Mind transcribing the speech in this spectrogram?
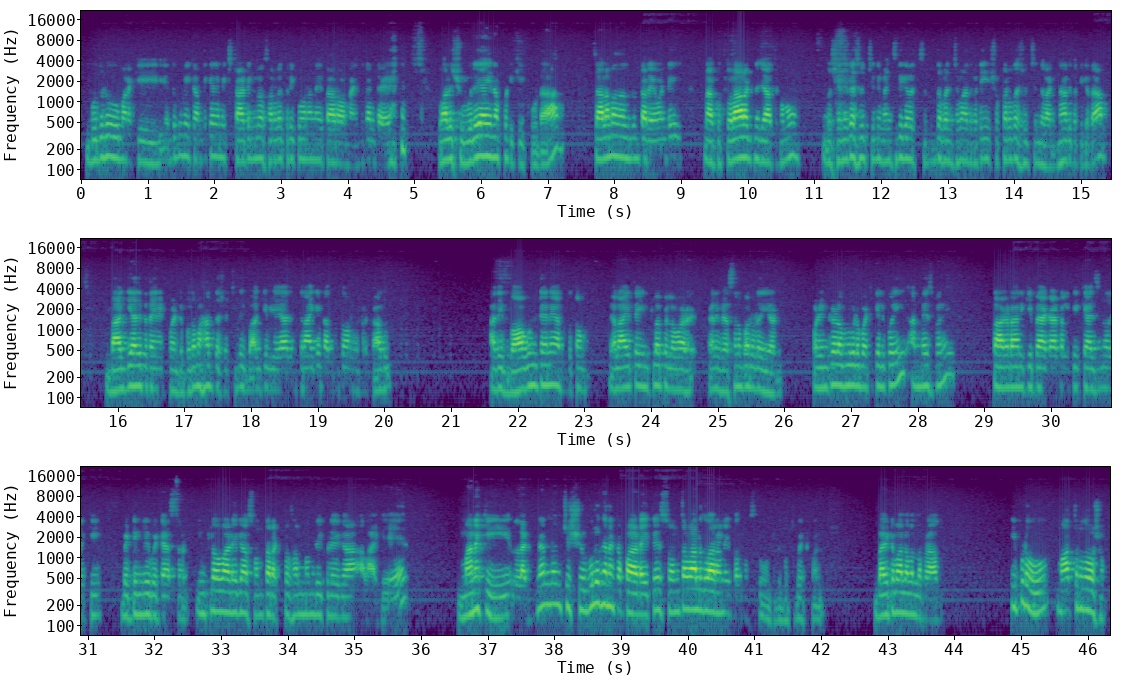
బుధుడు మనకి ఎందుకు మీకు అందుకనే మీకు స్టార్టింగ్లో సర్వత్రికోణ నేతారో ఉన్నాయి ఎందుకంటే వాళ్ళు శుభులే అయినప్పటికీ కూడా చాలామంది అనుకుంటారు ఏమండి నాకు తులాలగ్న జాతకము శనిదశ వచ్చింది మంచిది కదా చిత్త పంచమాధిపతి శుక్రదశ వచ్చింది లగ్నాధిపతి కదా భాగ్యాధిపతి అయినటువంటి బుధమహాదశ వచ్చింది భాగ్య వ్యయాధిపతి నాకేంటి అద్భుతం అనుకుంటారు. కాదు. అది బాగుంటేనే అద్భుతం. ఎలా అయితే ఇంట్లో పిల్లవాడే కానీ వ్యసనపరుడు అయ్యాడు వాడు ఇంట్లో డబ్బులు కూడా పట్టుకెళ్ళిపోయి అమ్మేసుకొని తాగడానికి పేకాటలకి క్యాజినోలకి బెట్టింగ్లు పెట్టేస్తాడు. ఇంట్లో వాడేగా సొంత రక్త సంబంధికుడేగా అలాగే మనకి లగ్నం నుంచి శుభులు గనక పాడైతే సొంత వాళ్ళ ద్వారానే ఇబ్బంది వస్తూ ఉంటుంది గుర్తుపెట్టుకోండి. బయట వాళ్ళ వల్ల రాదు. ఇప్పుడు మాతృదోషం.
